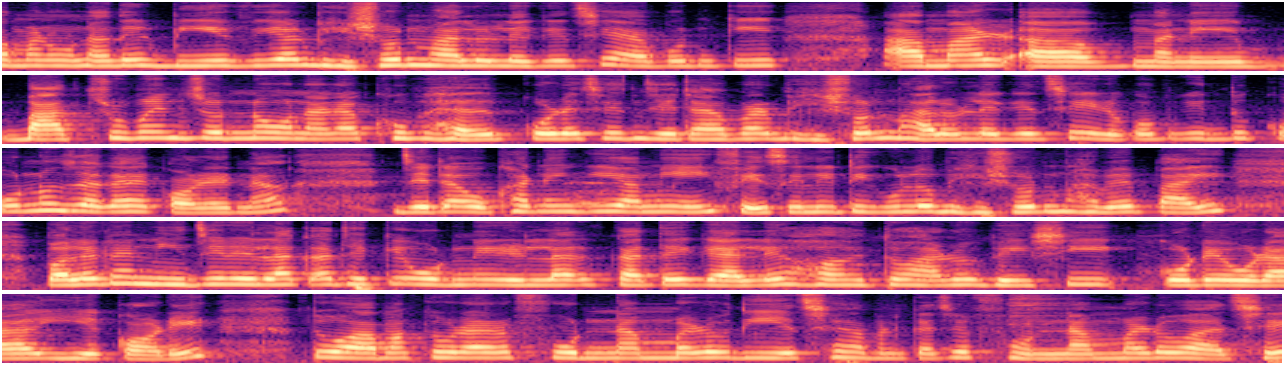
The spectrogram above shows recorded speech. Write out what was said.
আমার ওনাদের বিহেভিয়ার ভীষণ ভালো লেগেছে, এমনকি আমার মানে বাথরুমের জন্য ওনারা খুব হেল্প করেছেন, যেটা আমার ভীষণ ভালো লেগেছে, এরকম কিন্তু কোনো জায়গায় করে না, যেটা ওখানে গিয়ে আমি এই ফেসিলিটিগুলো ভীষণভাবে পাই। বলে না, নিজের এলাকা থেকে অন্যের এলাকাতে গেলে হয়তো আরও বেশি করে ওরা ইয়ে করে, তো আমাকে ওরা ফোন নাম্বারও দিয়েছে, আমার কাছে ফোন নাম্বারও আছে,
